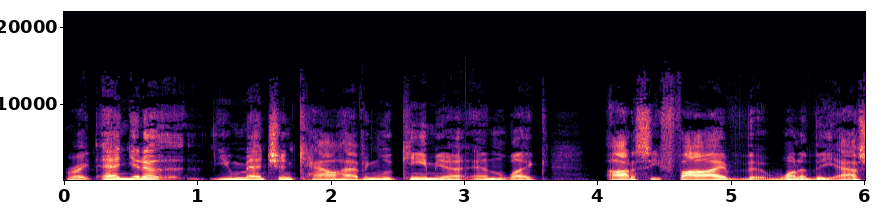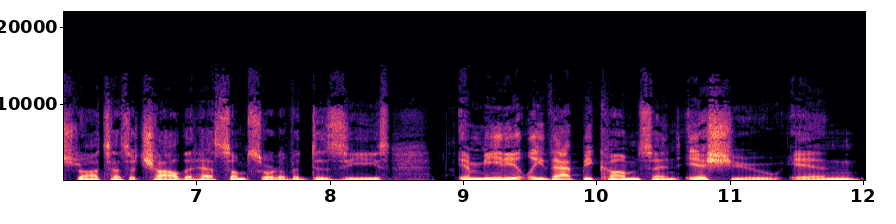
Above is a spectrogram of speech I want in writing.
Right. And, you know, you mentioned Cal having leukemia and like Odyssey 5, the, one of the astronauts has a child that has some sort of a disease. Immediately that becomes an issue in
